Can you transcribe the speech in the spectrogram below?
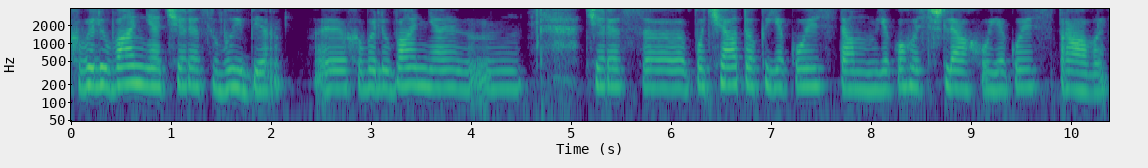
хвилювання через вибір, е, хвилювання через е, початок якоїсь там, якогось шляху, якоїсь справи.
